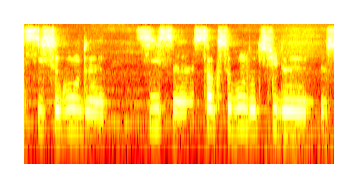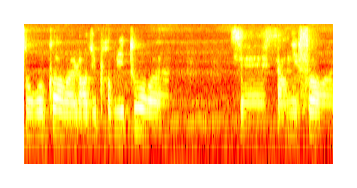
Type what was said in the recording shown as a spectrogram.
6 secondes, 6, 5 secondes au-dessus de, de, son record lors du premier tour. c'est un effort,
